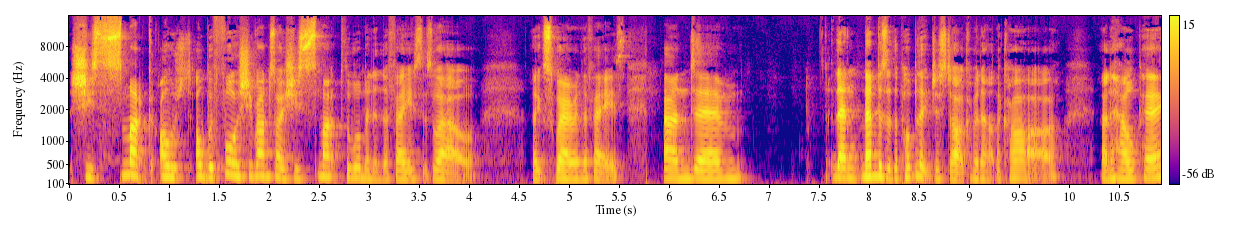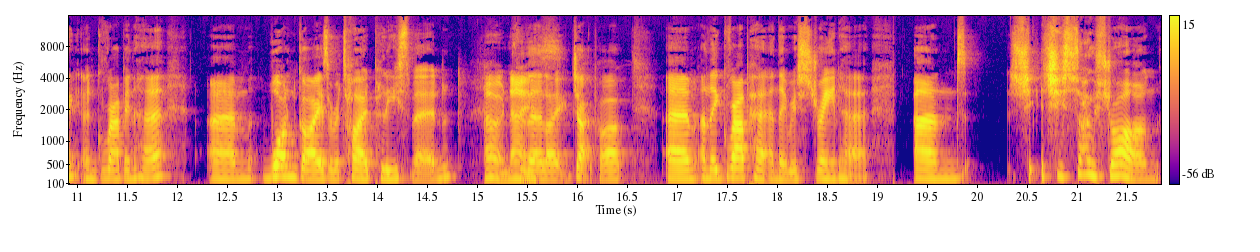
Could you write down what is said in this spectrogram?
She smacked. Oh, oh! Before she ran, sorry, she smacked the woman in the face as well, like square in the face, and um, then members of the public just start coming out of the car and helping and grabbing her. Um, one guy is a retired policeman. Oh, nice. So they're like jackpot. Um, and they grab her and they restrain her. And she she's so strong.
